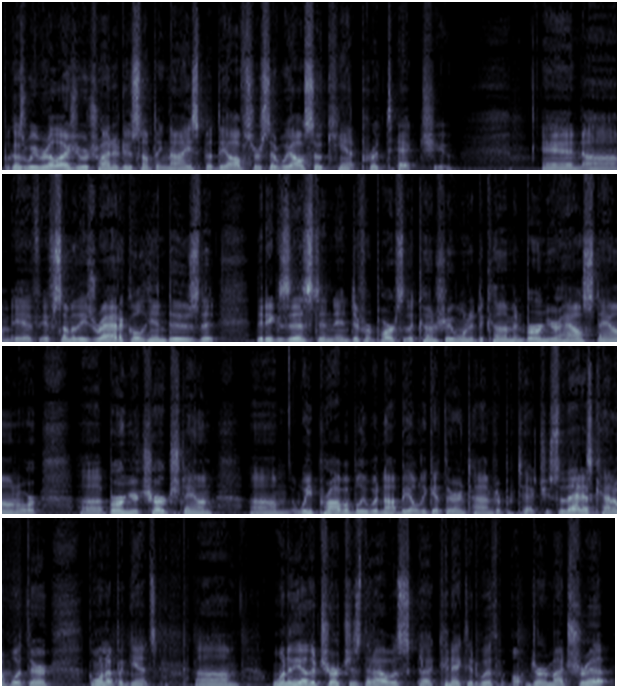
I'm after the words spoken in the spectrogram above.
because we realize you were trying to do something nice. But the officer said, We also can't protect you. And um, if, if some of these radical Hindus that, that exist in, in different parts of the country wanted to come and burn your house down or uh, burn your church down, um, we probably would not be able to get there in time to protect you. So that is kind of what they're going up against. Um, one of the other churches that I was uh, connected with uh, during my trip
